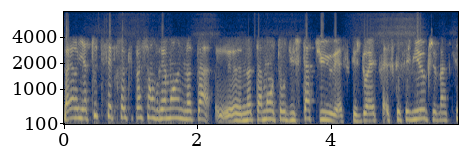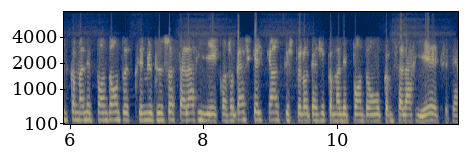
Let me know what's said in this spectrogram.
Bah alors, il y a toutes ces préoccupations vraiment, euh, notamment autour du statut. Est-ce que je dois être, est-ce que c'est mieux que je m'inscrive comme indépendante ou est-ce que c'est mieux que je sois salarié Quand j'engage quelqu'un, est-ce que je peux l'engager comme indépendant ou comme salarié, etc.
